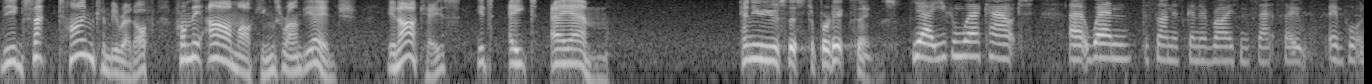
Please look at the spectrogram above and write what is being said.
the exact time can be read off from the hour markings round the edge. In our case, it's 8 a.m. Can you use this to predict things? Yeah, you can work out uh, when the sun is going to rise and set. So important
